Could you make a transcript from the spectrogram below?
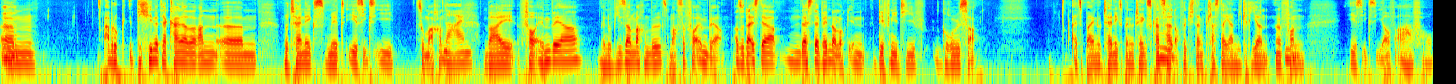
Ähm, aber du, dich hindert ja keiner daran, ähm, Nutanix mit ESXi zu machen. Nein. Bei VMware, wenn du Visan machen willst, machst du VMware. Also da ist der, da ist der Vendor-Login definitiv größer als bei Nutanix. Bei Nutanix kannst du halt auch wirklich dein Cluster ja migrieren ne, von ESXi auf AHV.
